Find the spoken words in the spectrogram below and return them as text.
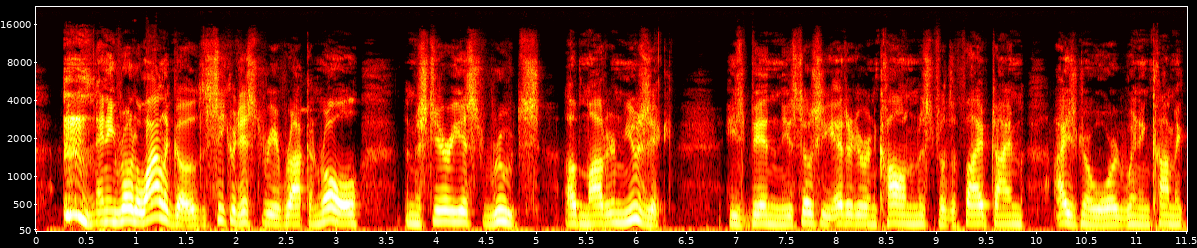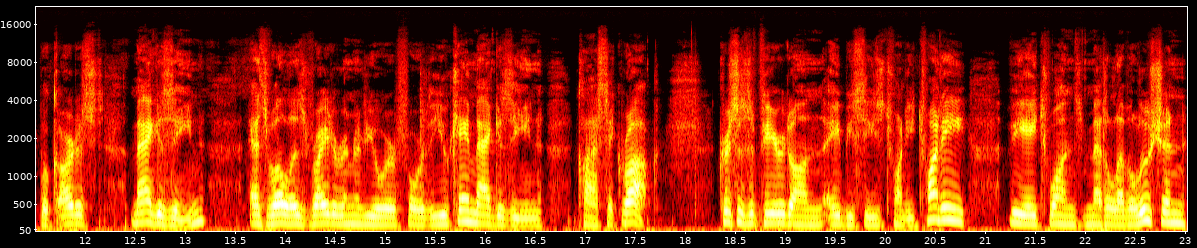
and he wrote a while ago The Secret History of Rock and Roll, The Mysterious Roots of modern music. He's been the associate editor and columnist for the five time Eisner Award winning Comic Book Artist magazine, as well as writer and reviewer for the UK magazine Classic Rock. Chris has appeared on ABC's 2020, VH1's Metal Evolution,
